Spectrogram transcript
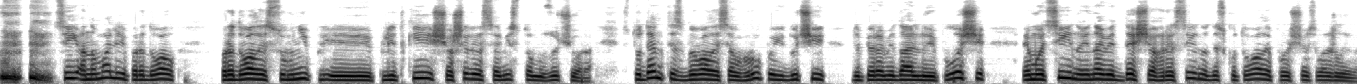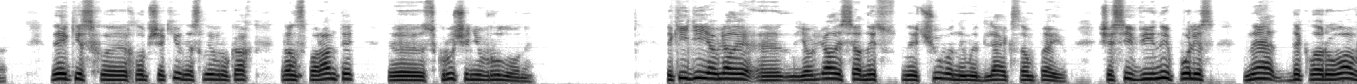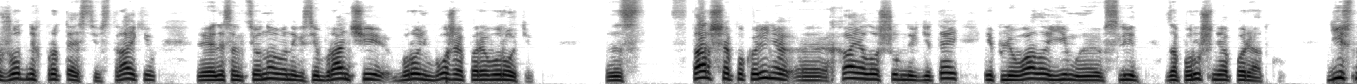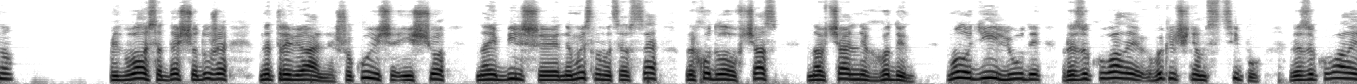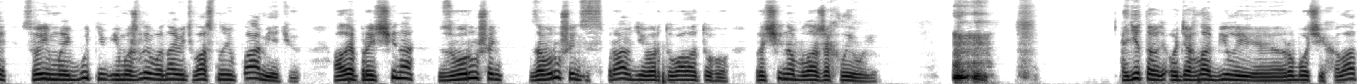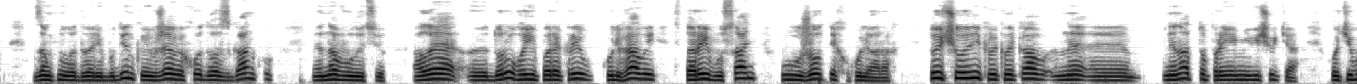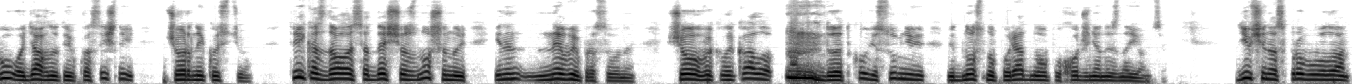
Цій аномалії передував, передували сумні плі- плітки, що ширилися містом з учора. Студенти збивалися в групи, йдучи до пірамідальної площі, емоційно і навіть дещо агресивно дискутували про щось важливе. Деякі з хл- хлопчаків несли в руках транспаранти, е, скручені в рулони. Такі дії являли, е, являлися нечуваними для ексампею. З часів війни Поліс не декларував жодних протестів, страйків, е, несанкціонованих зібрань чи, боронь Боже, переворотів. Е, Старше покоління е, хаяло шумних дітей і плювало їм е, вслід за порушення порядку. Дійсно, відбувалося дещо дуже нетривіальне, шокуюче, і що найбільш е, немислиме це все приходило в час навчальних годин. Молоді люди ризикували виключенням з ціпу, ризикували своїм майбутнім і, можливо, навіть власною пам'яттю. Але причина зворушень, заворушень справді вартувала того. Причина була жахливою. Едіта одягла білий е, робочий халат, замкнула двері будинку і вже виходила з ганку е, на вулицю, але е, дорогу їй перекрив кульгавий старий вусань у жовтих окулярах. Той чоловік викликав не, не надто приємні відчуття, хоч і був одягнутий в класичний чорний костюм. Трійка здавалася дещо зношеною і не- невипрасованою, що викликало додаткові сумніви відносно порядного походження незнайомця. Дівчина спробувала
